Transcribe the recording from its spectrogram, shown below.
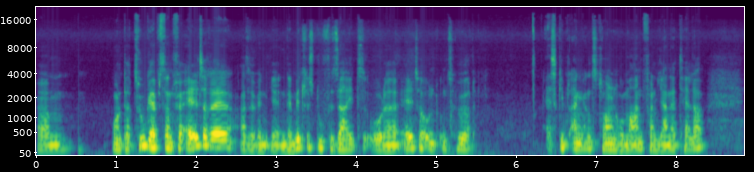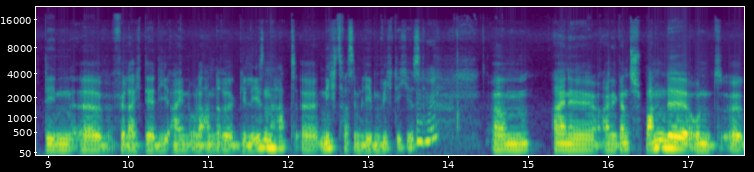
Ähm, und dazu gäbe es dann für Ältere, also wenn ihr in der Mittelstufe seid oder älter und uns hört, es gibt einen ganz tollen Roman von Janne Teller, den äh, vielleicht der die ein oder andere gelesen hat, äh, Nichts, was im Leben wichtig ist. Mhm. Ähm, eine, eine ganz spannende und äh,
